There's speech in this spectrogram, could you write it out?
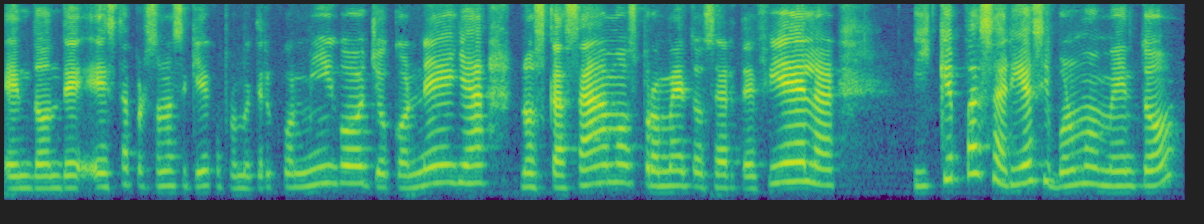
en donde esta persona se quiere comprometer conmigo, yo con ella, nos casamos, prometo serte fiel. ¿Y qué pasaría si por un momento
